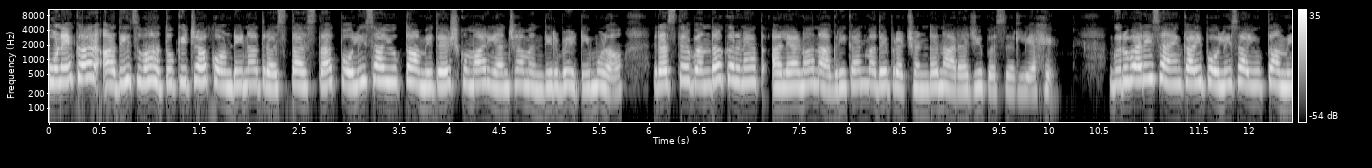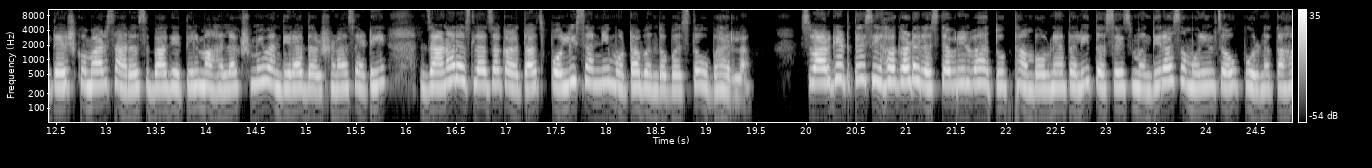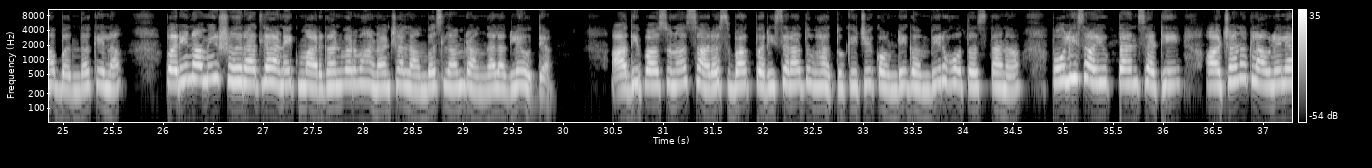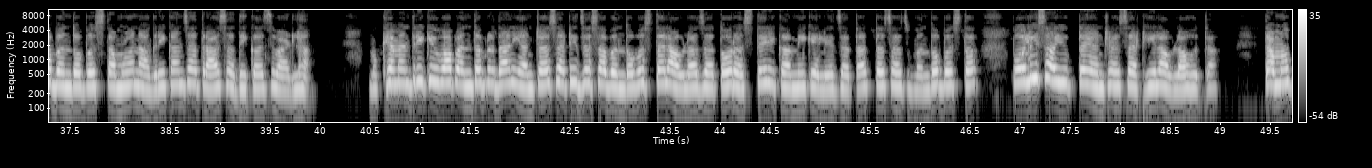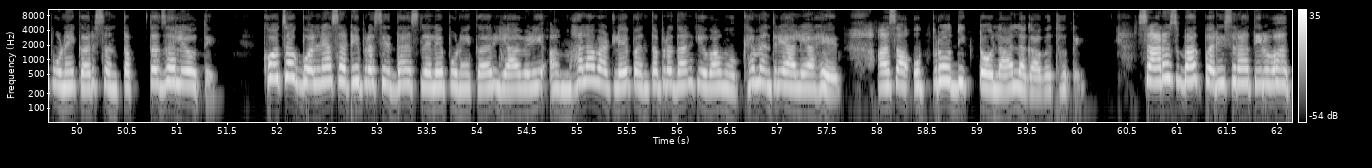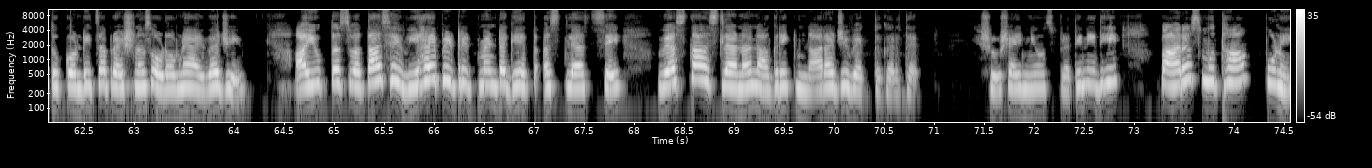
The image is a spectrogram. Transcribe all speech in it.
पुणेकर आधीच वाहतुकीच्या कोंडीनं त्रस्त असतात. पोलीस आयुक्त अमितेश कुमार यांच्या मंदिर भेटीमुळं रस्ते बंद करण्यात आल्यानं नागरिकांमध्ये प्रचंड नाराजी पसरली आहे. गुरुवारी सायंकाळी पोलीस आयुक्त अमितेश कुमार सारसबाग येथील महालक्ष्मी मंदिरात दर्शनासाठी जाणार असल्याचं कळताच पोलिसांनी मोठा बंदोबस्त उभारला. स्वारगेट ते सिंहगड रस्त्यावरील वाहतूक थांबवण्यात आली. तसेच मंदिरासमोरील चौक पूर्णतः बंद केला. परिणामी शहरातल्या अनेक मार्गांवर वाहनांच्या लांबच लांब रांगा लागल्या होत्या. आधीपासूनच सारसबाग परिसरात वाहतुकीची कोंडी गंभीर होत असताना पोलीस आयुक्तांसाठी अचानक लावलेल्या बंदोबस्तामुळे नागरिकांचा त्रास अधिकच वाढला. मुख्यमंत्री किंवा पंतप्रधान यांच्यासाठी जसा बंदोबस्त लावला जातो रस्ते रिकामी केले जातात तसाच बंदोबस्त पोलीस आयुक्त यांच्यासाठी लावला होता. त्यामुळे पुणेकर संतप्त झाले होते. खोचक बोलण्यासाठी प्रसिद्ध असलेले पुणेकर यावेळी आम्हाला वाटले पंतप्रधान किंवा मुख्यमंत्री आले आहेत असा उपरोधिक टोला लगावत होते. सारसबाग परिसरातील वाहतूक कोंडीचा प्रश्न सोडवण्याऐवजी आयुक्त स्वतःच हे व्ही आय पी ट्रीटमेंट घेत असल्याचे व्यस्त असल्यानं नागरिक नाराजी व्यक्त करत आहेत शिवशाही न्यूज प्रतिनिधी पारस मुथा पुणे.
